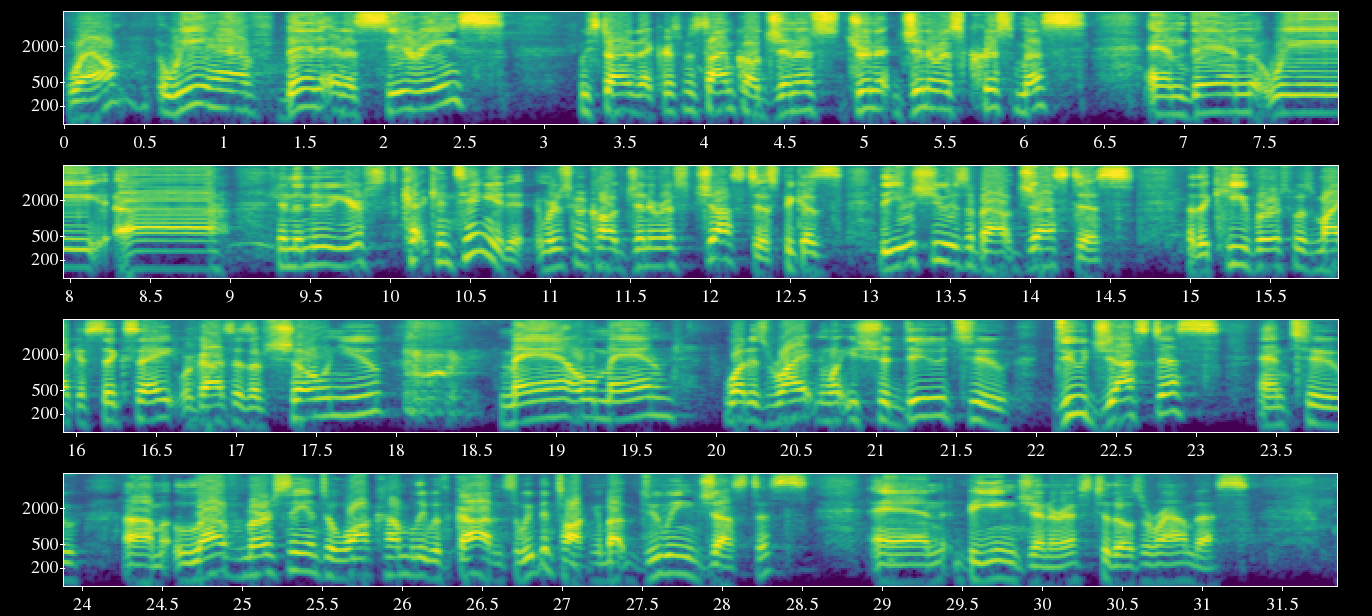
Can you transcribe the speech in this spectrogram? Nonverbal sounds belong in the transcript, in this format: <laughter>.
Well, we have been in a series. We started at Christmas time called Generous, Generous Christmas, and then we, uh, in the new year, c- continued it. And we're just going to call it Generous Justice because the issue is about justice. The key verse was Micah 6 8, where God says, I've shown you, man, oh man, what is right and what you should do to do justice and to um, love mercy and to walk humbly with God. And so we've been talking about doing justice and being generous to those around us.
